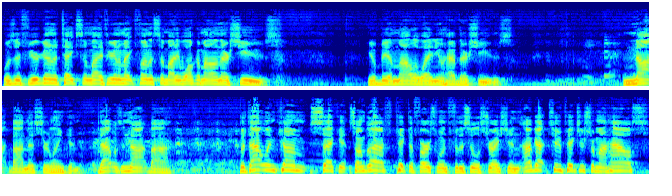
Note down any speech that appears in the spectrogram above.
was if you're going to take somebody, if you're going to make fun of somebody, walk a mile in their shoes. You'll be a mile away and you'll have their shoes. Not by Mr. Lincoln. That was not by. But that one come second, so I'm glad I picked the first one for this illustration. I've got two pictures from my house.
